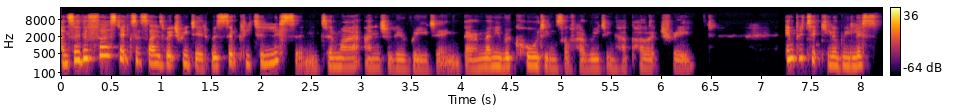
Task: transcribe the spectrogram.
And so the first exercise which we did was simply to listen to Maya Angelou reading. There are many recordings of her reading her poetry. In particular, we listened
